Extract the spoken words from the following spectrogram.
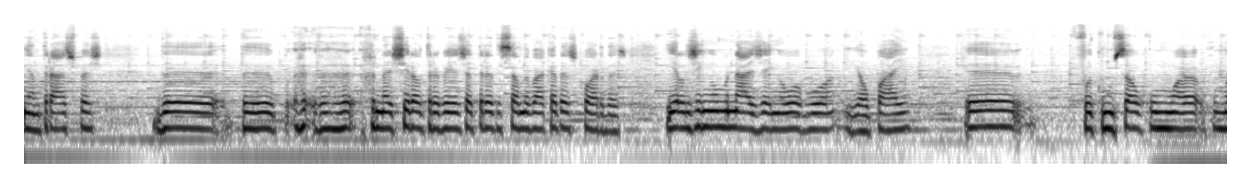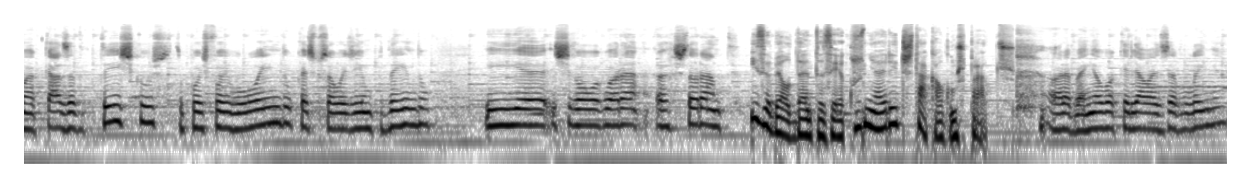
entre aspas, de, de, renascer outra vez a tradição da vaca das cordas. E eles, em homenagem ao avô e ao pai, eh, foi, começou com uma, uma casa de petiscos, depois foi evoluindo, que as pessoas iam pedindo e uh, chegou agora a restaurante. Isabel Dantas é a cozinheira e destaca alguns pratos. Ora bem, é o bacalhau à jabelinha,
